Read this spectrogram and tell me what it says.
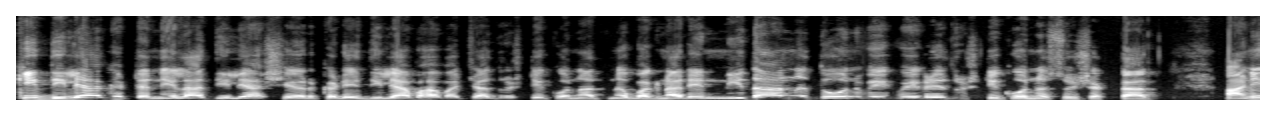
की दिल्या घटनेला दिल्या शेअरकडे दिल्या भावाच्या दृष्टिकोनातनं बघणारे निदान दोन वेगवेगळे दृष्टिकोन असू शकतात. आणि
